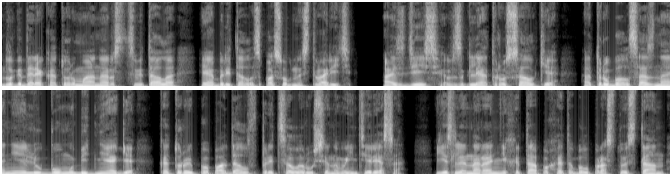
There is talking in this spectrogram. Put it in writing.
благодаря которому она расцветала и обретала способность творить. А здесь взгляд русалки отрубал сознание любому бедняге, который попадал в прицел Русиного интереса. Если на ранних этапах это был простой стан,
